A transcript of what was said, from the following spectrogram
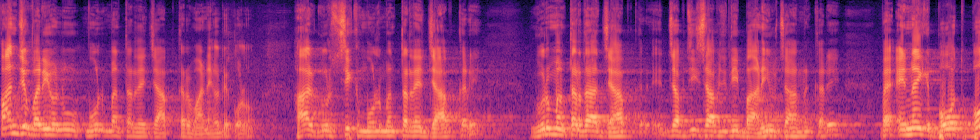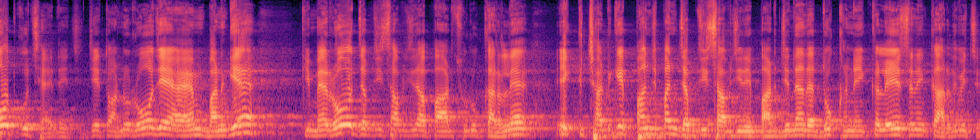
ਪੰਜ ਵਾਰੀ ਉਹਨੂੰ ਮੂਲ ਮੰਤਰ ਦੇ ਜਾਪ ਕਰਵਾਣੇ ਉਹਦੇ ਕੋਲੋਂ। ਹਰ ਗੁਰਸਿੱਖ ਮੂਲ ਮੰਤਰ ਦੇ ਜਾਪ ਕਰੇ, ਗੁਰੂ ਮੰਤਰ ਦਾ ਜਾਪ ਕਰੇ, ਜਪਜੀ ਸਾਹਿਬ ਜੀ ਦੀ ਬਾਣੀ ਉਚਾਰਨ ਕਰੇ। ਮੈਂ ਇੰਨਾ ਹੀ ਬਹੁਤ ਬਹੁਤ ਕੁਝ ਹੈ ਇਹਦੇ 'ਚ। ਜੇ ਤੁਹਾਨੂੰ ਰੋਜ਼ ਇਹ ਅਹਿਮ ਬਣ ਗਿਆ ਕਿ ਮੈਂ ਰੋਜ਼ ਜਪਜੀ ਸਾਹਿਬ ਜੀ ਦਾ ਪਾਠ ਸ਼ੁਰੂ ਕਰ ਲਿਆ। ਇੱਕ ਛੱਡ ਕੇ ਪੰਜ ਪੰਜ ਜਪਜੀ ਸਾਹਿਬ ਜੀ ਦੇ ਪਾਠ, ਜਿਨ੍ਹਾਂ ਦੇ ਦੁੱਖ ਨੇ, ਕਲੇਸ਼ ਨੇ ਘਰ ਦੇ ਵਿੱਚ,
